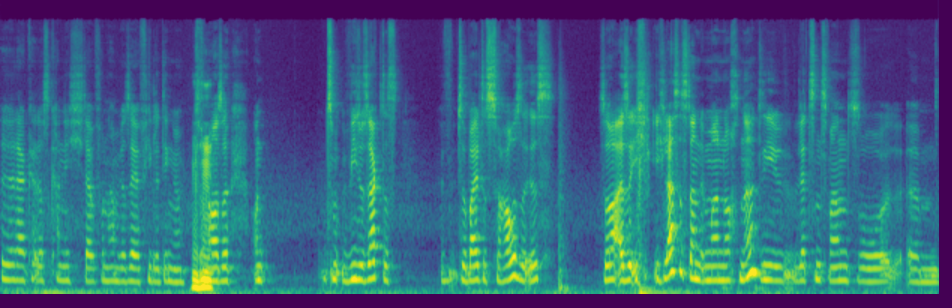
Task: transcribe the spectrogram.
Äh, das kann ich, davon haben wir sehr viele Dinge mhm. zu Hause. Und wie du sagtest, sobald es zu Hause ist. So, also ich, ich lasse es dann immer noch, ne? Die letztens waren so ähm,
